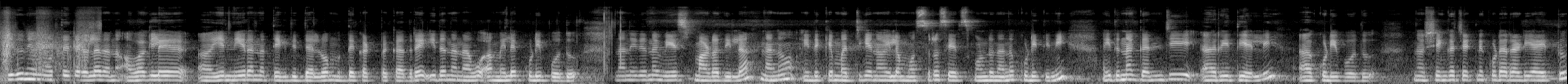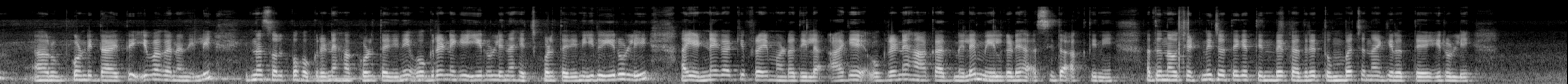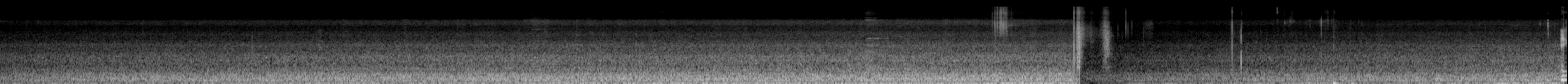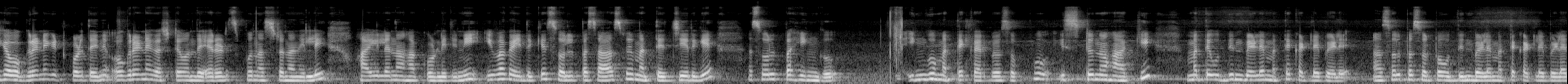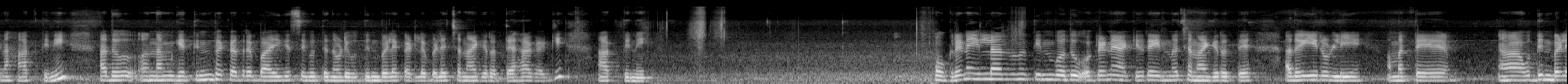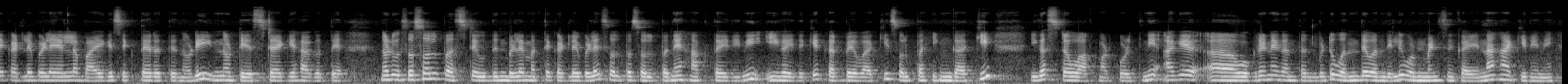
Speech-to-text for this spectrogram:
ಇದು ನೀವು ನೋಡ್ತಾ ಇದ್ದೀರಲ್ಲ, ನಾನು ಅವಾಗಲೇ ಏನು ನೀರನ್ನು ತೆಗೆದಿದ್ದೆ ಅಲ್ವಾ, ಮುದ್ದೆ ಕಟ್ಟಬೇಕಾದ್ರೆ ಇದನ್ನು ನಾವು ಆಮೇಲೆ ಕುಡಿಬೋದು. ನಾನು ಇದನ್ನು ವೇಸ್ಟ್ ಮಾಡೋದಿಲ್ಲ. ನಾನು ಇದಕ್ಕೆ ಮಜ್ಜಿಗೆನೋ ಇಲ್ಲ ಮೊಸರು ಸೇರಿಸ್ಕೊಂಡು ನಾನು ಕುಡಿತೀನಿ. ಇದನ್ನು ಗಂಜಿ ರೀತಿಯಲ್ಲಿ ಕುಡಿಬೋದು. ಶೇಂಗಾ ಚಟ್ನಿ ಕೂಡ ರೆಡಿ ಆಯಿತು ರುಬ್ಕೊಂಡಿದ್ದಾಯಿತು. ಇವಾಗ ನಾನಿಲ್ಲಿ ಇದನ್ನ ಸ್ವಲ್ಪ ಒಗ್ಗರಣೆ ಹಾಕ್ಕೊಳ್ತಾ ಇದ್ದೀನಿ. ಒಗ್ಗರಣೆಗೆ ಈರುಳ್ಳಿನ ಹೆಚ್ಕೊಳ್ತಾ ಇದ್ದೀನಿ. ಇದು ಈರುಳ್ಳಿ, ಆ, ಎಣ್ಣೆಗೆ ಹಾಕಿ ಫ್ರೈ ಮಾಡೋದಿಲ್ಲ. ಹಾಗೆ ಒಗ್ಗರಣೆ ಹಾಕಾದ್ಮೇಲೆ ಮೇಲ್ಗಡೆ ಹಸಿದ ಹಾಕ್ತೀನಿ. ಅದು ನಾವು ಚಟ್ನಿ ಜೊತೆಗೆ ತಿನ್ನಬೇಕಾದ್ರೆ ತುಂಬ ಚೆನ್ನಾಗಿರುತ್ತೆ ಈರುಳ್ಳಿ. ಈಗ ಒಗ್ಗರಣೆಗೆ ಇಟ್ಕೊಳ್ತಾ ಇದ್ದೀನಿ ಒಗ್ಗರಣೆಗೆ ಅಷ್ಟೇ ಒಂದು ಎರಡು ಸ್ಪೂನ್ ಅಷ್ಟು ನಾನಿಲ್ಲಿ ಆಯಿಲನ್ನು ಹಾಕ್ಕೊಂಡಿದ್ದೀನಿ ಇವಾಗ ಇದಕ್ಕೆ ಸ್ವಲ್ಪ ಸಾಸಿವೆ ಮತ್ತು ಜೀರಿಗೆ, ಸ್ವಲ್ಪ ಹಿಂಗು, ಇಂಗು ಮತ್ತು ಕರಿಬೇವು ಸೊಪ್ಪು ಇಷ್ಟನ್ನು ಹಾಕಿ ಮತ್ತು ಉದ್ದಿನಬೇಳೆ ಮತ್ತು ಕಡಲೆಬೇಳೆ. ಸ್ವಲ್ಪ ಸ್ವಲ್ಪ ಉದ್ದಿನಬೇಳೆ ಮತ್ತು ಕಡಲೆಬೇಳೆನ ಹಾಕ್ತೀನಿ. ಅದು ನಮಗೆ ತಿನ್ನಬೇಕಾದ್ರೆ ಬಾಯಿಗೆ ಸಿಗುತ್ತೆ ನೋಡಿ ಉದ್ದಿನಬೇಳೆ ಕಡಲೆಬೇಳೆ ಚೆನ್ನಾಗಿರುತ್ತೆ, ಹಾಗಾಗಿ ಹಾಕ್ತೀನಿ. ಒಗ್ಗರಣೆ ಇಲ್ಲ ಅಂದ್ರೂ ತಿನ್ಬೋದು. ಒಗ್ಗರಣೆ ಹಾಕಿದರೆ ಇನ್ನೂ ಚೆನ್ನಾಗಿರುತ್ತೆ. ಅದು ಈರುಳ್ಳಿ, ಮತ್ತು ಉದ್ದಿನಬೇಳೆ ಕಡಲೆಬೇಳೆ ಎಲ್ಲ ಬಾಯಿಗೆ ಸಿಗ್ತಾ ಇರುತ್ತೆ ನೋಡಿ. ಇನ್ನೂ ಟೇಸ್ಟಾಗಿ ಆಗುತ್ತೆ. ನೋಡಿ ಸ್ವಲ್ಪ ಸ್ವಲ್ಪ ಅಷ್ಟೇ ಉದ್ದಿನಬೇಳೆ ಮತ್ತು ಕಡಲೆಬೇಳೆ ಸ್ವಲ್ಪ ಸ್ವಲ್ಪನೇ ಹಾಕ್ತಾ ಇದ್ದೀನಿ. ಈಗ ಇದಕ್ಕೆ ಕರ್ಬೇವು ಹಾಕಿ ಸ್ವಲ್ಪ ಹಿಂಗಾಕಿ ಈಗ ಸ್ಟವ್ ಆಫ್ ಮಾಡ್ಕೊಳ್ತೀನಿ. ಹಾಗೆ ಒಗ್ಗರಣೆಗಂತಂದ್ಬಿಟ್ಟು ಒಂದೇ ಒಂದಿಲ್ಲಿ ಒಣಮೆಣಸಿನ್ಕಾಯಿಯನ್ನು ಹಾಕಿದ್ದೀನಿ.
